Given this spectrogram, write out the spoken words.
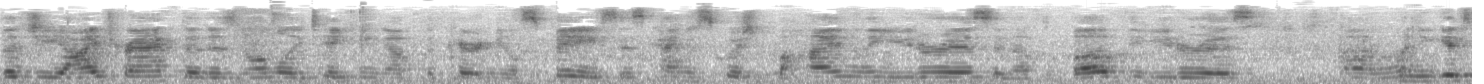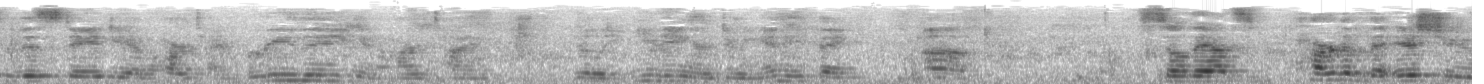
the GI tract that is normally taking up the peritoneal space is kind of squished behind the uterus and up above the uterus. Um, when you get to this stage, you have a hard time breathing and a hard time really eating or doing anything. Um, so that's part of the issue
